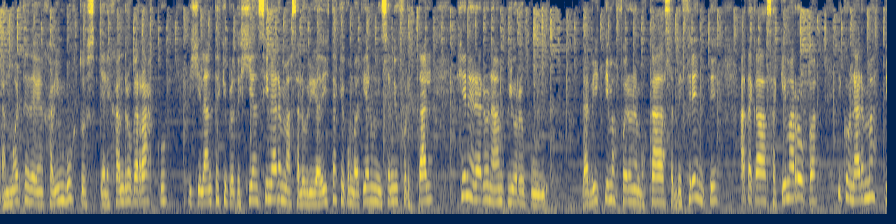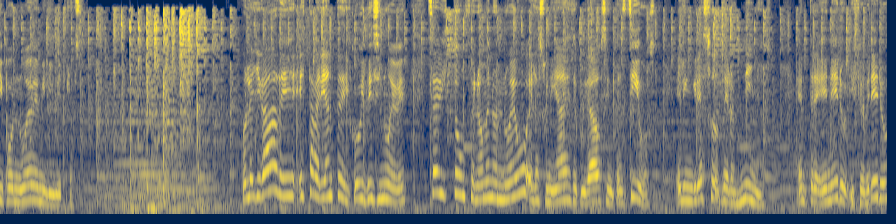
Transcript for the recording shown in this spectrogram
Las muertes de Benjamín Bustos y Alejandro Carrasco, vigilantes que protegían sin armas a los brigadistas que combatían un incendio forestal, generaron amplio repudio. Las víctimas fueron emboscadas de frente, atacadas a quemarropa y con armas tipo 9 milímetros. Con la llegada de esta variante del COVID-19, se ha visto un fenómeno nuevo en las unidades de cuidados intensivos, el ingreso de los niños. Entre enero y febrero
